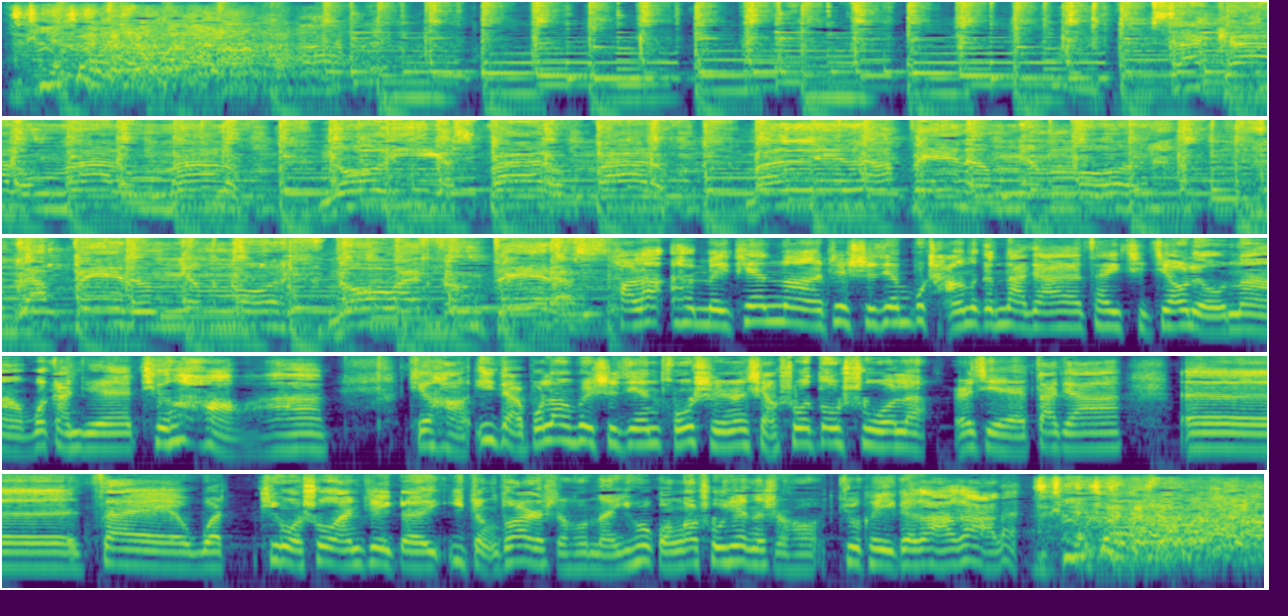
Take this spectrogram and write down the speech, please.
每天呢这时间不长的跟大家在一起交流呢，我感觉挺好啊，挺好，一点不浪费时间。同时呢，想说都说了，而且大家呃，在我听我说完这个一整段的时候呢，一会儿广告出现的时候就可以嘎嘎嘎了。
